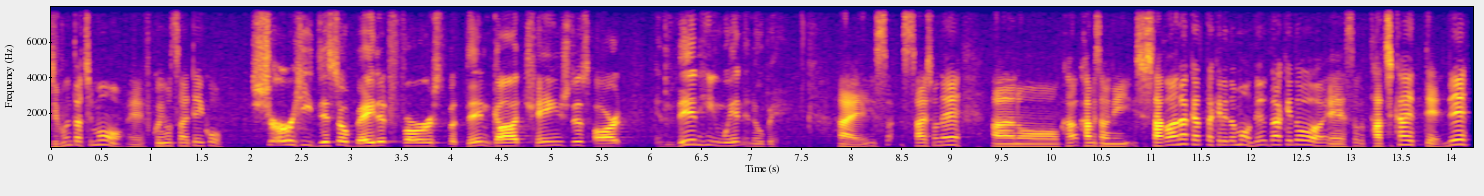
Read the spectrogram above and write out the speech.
自分たちも、えー福音を伝えていこう Sure, he disobeyed at first, but then God changed his heart, and then he went and obeyed. はい、さ最初ね、あのか神様に従わなかったけれども、でだけど、えーそ立ち返って、で、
